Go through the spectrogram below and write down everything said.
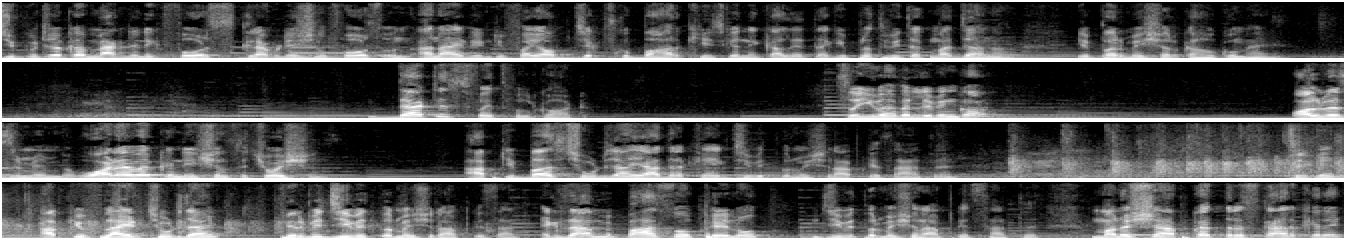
जुपिटर का मैग्नेटिक फोर्स ग्रेविटेशन फोर्स उन अनआइडेंटिफाइड ऑब्जेक्ट्स को बाहर खींच के निकाल देता है कि पृथ्वी तक मत जाना। ये परमेश्वर का हुक्म है। That is faithful God so you have a living God always remember whatever condition situation आपकी बस छूट जाए याद रखें एक जीवित परमेश्वर आपके साथ है। ठीक है? आपकी फ़्लाइट छूट जाए फिर भी जीवित परमेश्वर आपके साथ। एग्ज़ाम में पास हो फेल हो जीवित परमेश्वर आपके साथ है। मनुष्य आपका तिरस्कार करे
